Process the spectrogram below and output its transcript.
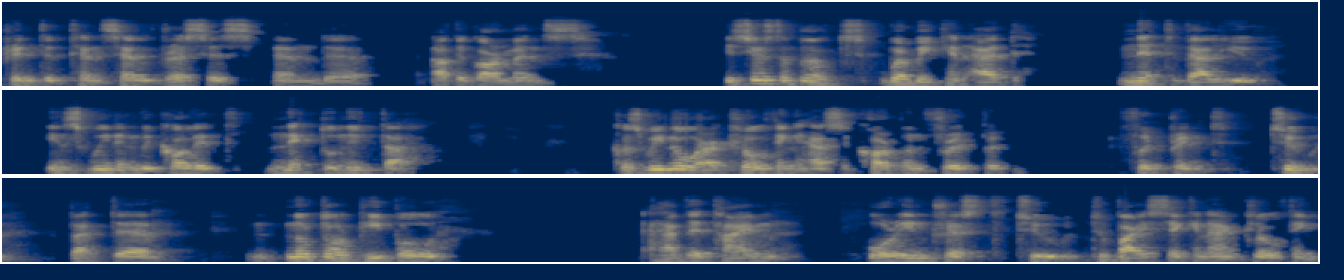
printed tencel dresses and uh, other garments. It's just about where we can add net value. In Sweden, we call it nettonytta because we know our clothing has a carbon footprint too. But uh, not all people have the time or interest to to buy secondhand clothing,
